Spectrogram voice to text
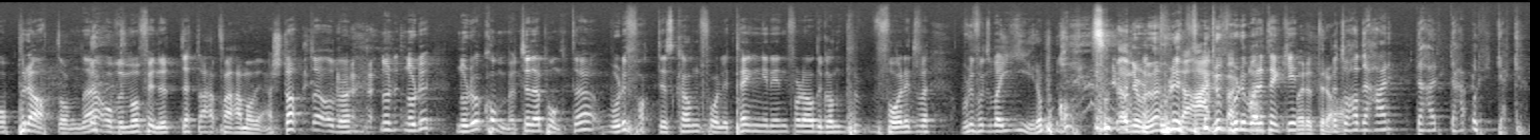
og prate om det, og vi må finne ut dette her, for her må vi erstatte. Og når, når, du, når du har kommet til det punktet hvor du faktisk kan få litt penger inn for det, og du kan få litt Hvor du faktisk bare gir opp alt. Ja, det. Hvor du, hvor du, hvor du bare tenker Bare. Vet du hva, det her, det her, det her orker jeg ikke.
